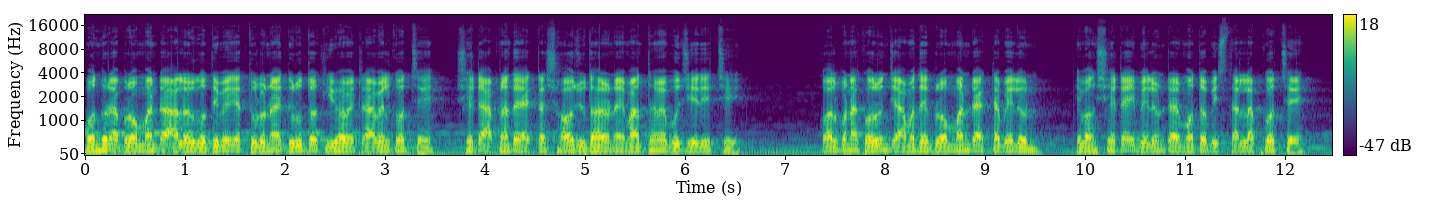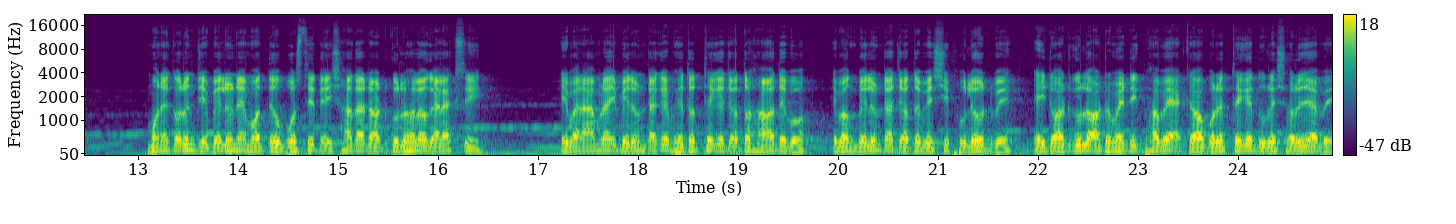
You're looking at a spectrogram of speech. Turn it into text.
বন্ধুরা, ব্রহ্মাণ্ড আলোর গতিবেগের তুলনায় দ্রুত কীভাবে ট্রাভেল করছে, সেটা আপনাদের একটা সহজ উদাহরণের মাধ্যমে বুঝিয়ে দিচ্ছি। কল্পনা করুন যে আমাদের ব্রহ্মাণ্ড একটা বেলুন। এবং সেটাই বেলুনটার মতো বিস্তার লাভ করছে। মনে করুন যে বেলুনের মধ্যে উপস্থিত এই সাদা ডটগুলো হলো গ্যালাক্সি। এবার আমরা এই বেলুনটাকে ভেতর থেকে যত হাওয়া দেব এবং বেলুনটা যত বেশি ফুলে উঠবে, এই ডটগুলো অটোমেটিকভাবে একে অপরের থেকে দূরে সরে যাবে।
